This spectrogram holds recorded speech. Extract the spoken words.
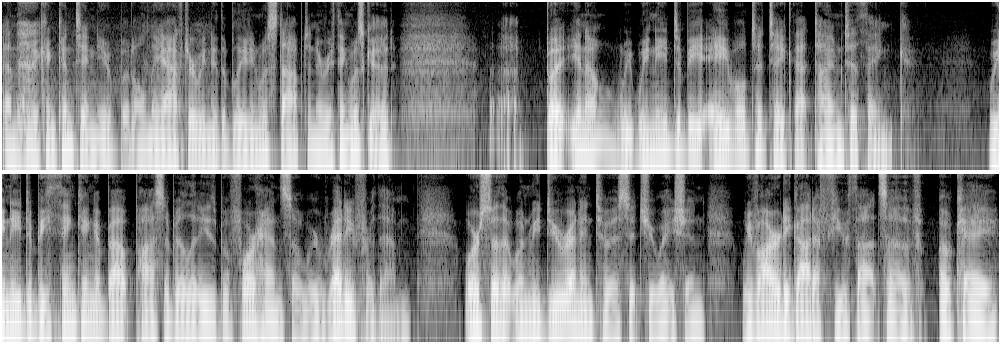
and then we can continue, but only after we knew the bleeding was stopped and everything was good. Uh, but, you know, we, we need to be able to take that time to think. We need to be thinking about possibilities beforehand so we're ready for them, or so that when we do run into a situation, we've already got a few thoughts of, okay,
